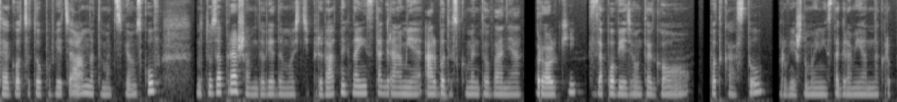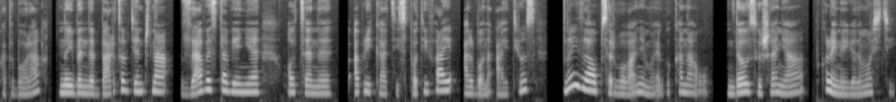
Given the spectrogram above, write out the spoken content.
tego, co tu opowiedziałam na temat związków, no to zapraszam do wiadomości prywatnych na Instagramie albo do skomentowania rolki z zapowiedzią tego podcastu, również na moim Instagramie janna.tobola. No i będę bardzo wdzięczna za wystawienie oceny w aplikacji Spotify albo na iTunes, no i za obserwowanie mojego kanału. Do usłyszenia w kolejnej wiadomości.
